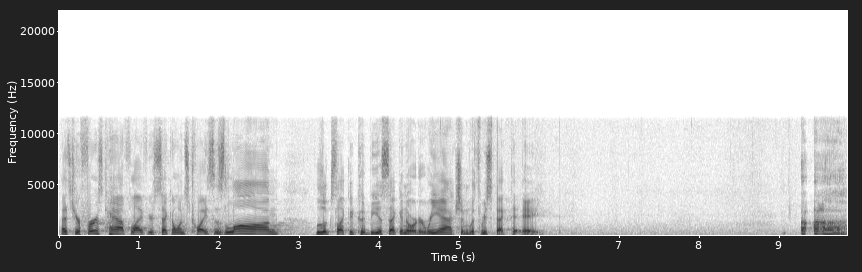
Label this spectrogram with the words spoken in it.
that's your first half-life, your second one's twice as long, looks like it could be a second order reaction with respect to A.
